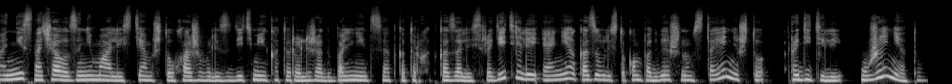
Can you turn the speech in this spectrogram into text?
Они сначала занимались тем, что ухаживали за детьми, которые лежат в больнице, от которых отказались родители, и они оказывались в таком подвешенном состоянии, что родителей уже нету,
